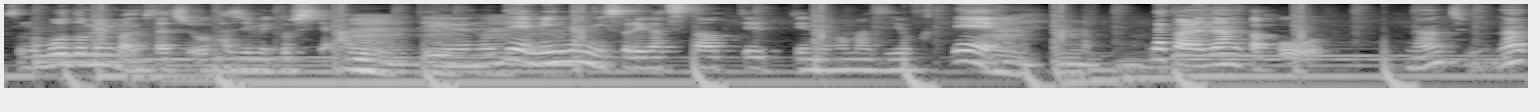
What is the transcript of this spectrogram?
そのボードメンバーの人たちをはじめとしてあるっていうので、うんみんなにそれが伝わってるっていうのがまずよくて、だからなんかこうなんていうの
